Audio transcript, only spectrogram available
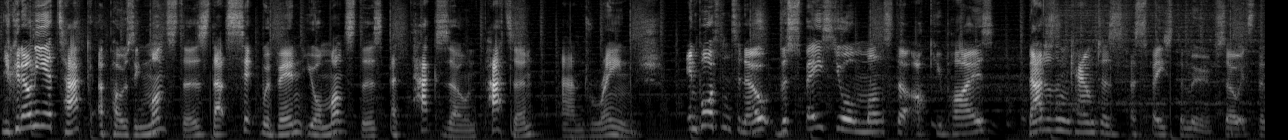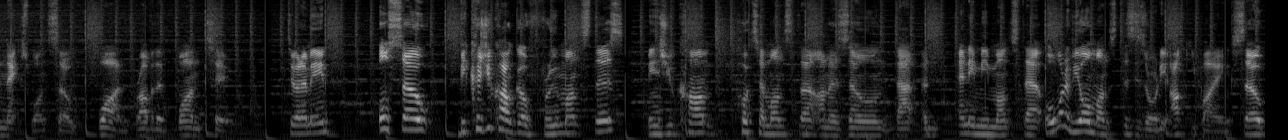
You can only attack opposing monsters that sit within your monster's attack zone pattern and range. Important to note, the space your monster occupies, that doesn't count as a space to move, so it's the next one, so one rather than one, two. Do you know what I mean? Also, because you can't go through monsters, means you can't put a monster on a zone that an enemy monster or one of your monsters is already occupying. So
